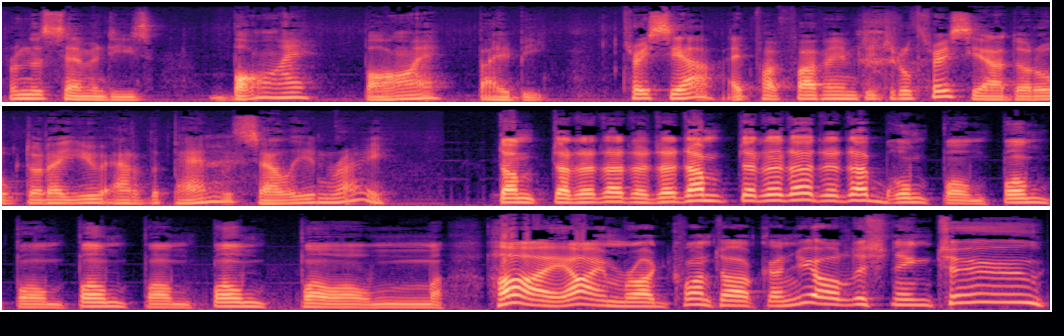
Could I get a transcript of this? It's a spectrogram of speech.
from the 70s. Bye, bye, baby. 3CR, 855am digital, 3cr.org.au, out of the pan with Sally and Ray. Dum da da da da da dum da da da da da boom boom boom boom boom boom boom boom. Hi, I'm Rod Quantock, and you're listening to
